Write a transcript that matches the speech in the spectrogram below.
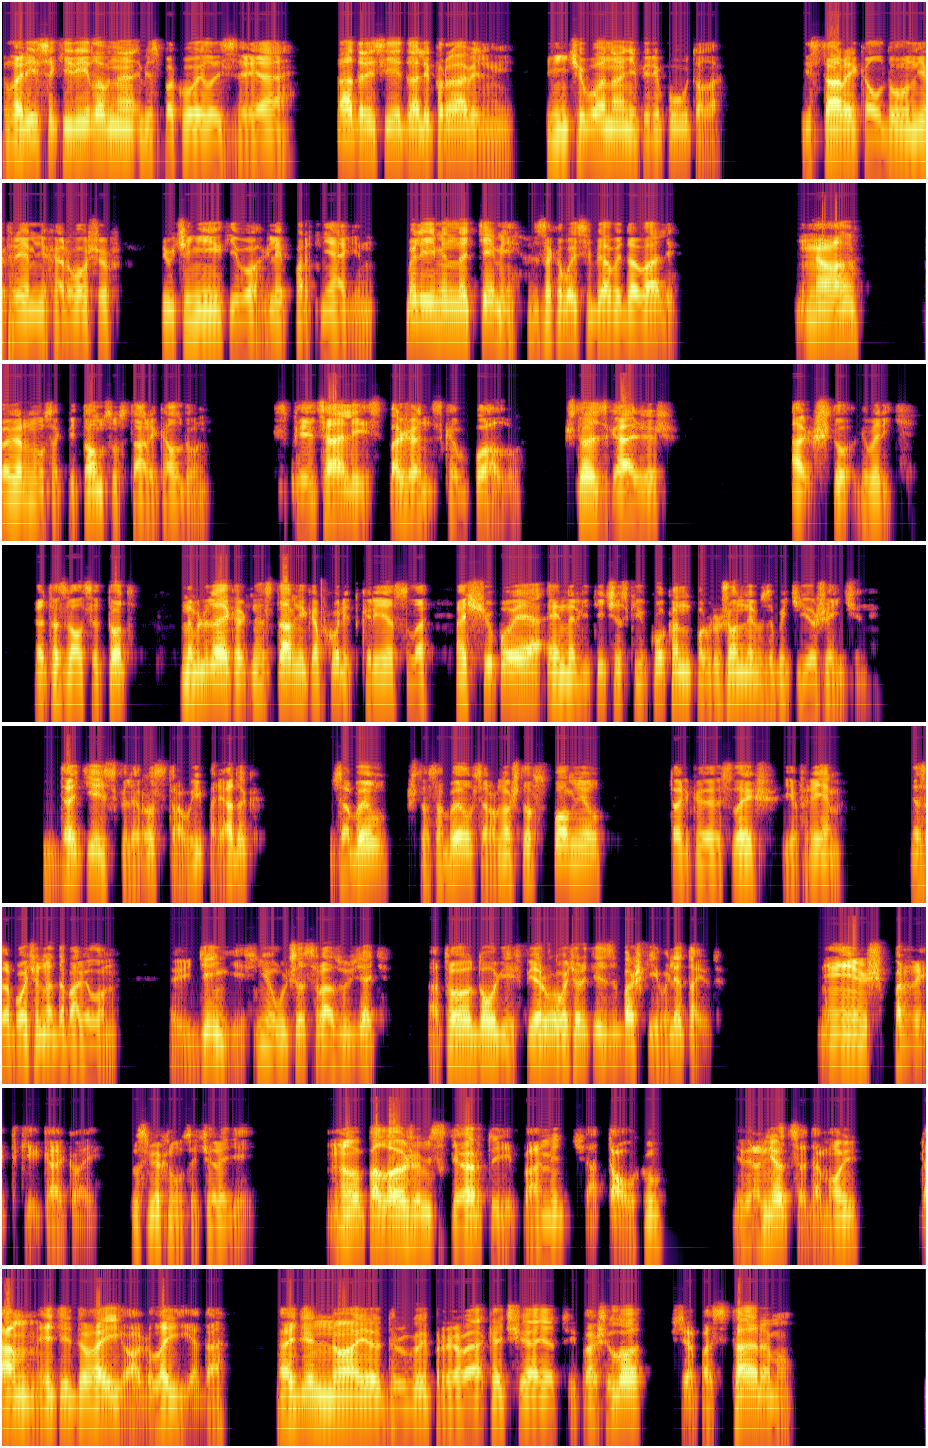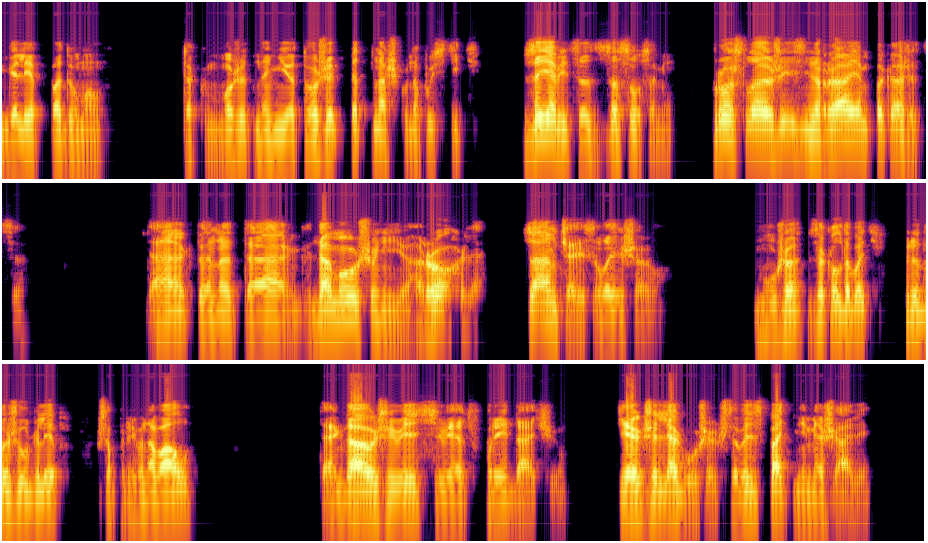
Лариса Кирилловна беспокоилась зря. Адрес ей дали правильный, и ничего она не перепутала. И старый колдун Ефрем Нехорошев, и ученик его Глеб Портнягин были именно теми, за кого себя выдавали. — Ну, — повернулся к питомцу старый колдун, — специалист по женскому полу. Что скажешь? — А что говорить? — отозвался тот, наблюдая, как наставник обходит кресло, ощупывая энергетический кокон, погруженный в забытие женщины. Дать ей склероз травы, порядок. Забыл, что забыл, все равно, что вспомнил. Только, слышь, Ефрем, озабоченно добавил он, деньги с нее лучше сразу взять, а то долги в первую очередь из башки вылетают. — Ишь, прыткий какой! — усмехнулся чародей. Ну, положим, стертый память, а толку? Вернется домой. Там эти два ее. Один ноет, другой права качает, и пошло все по-старому. Глеб подумал, так может на нее тоже пятнашку напустить? Заявится с засосами. Прошлая жизнь раем покажется. Так-то на так, да муж у нее рохля. Сам чай слышал. — Мужа заколдовать, — предложил Глеб, — чтоб ревновал. — Тогда уж и весь свет в придачу. Тех же лягушек, чтобы спать не мешали.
